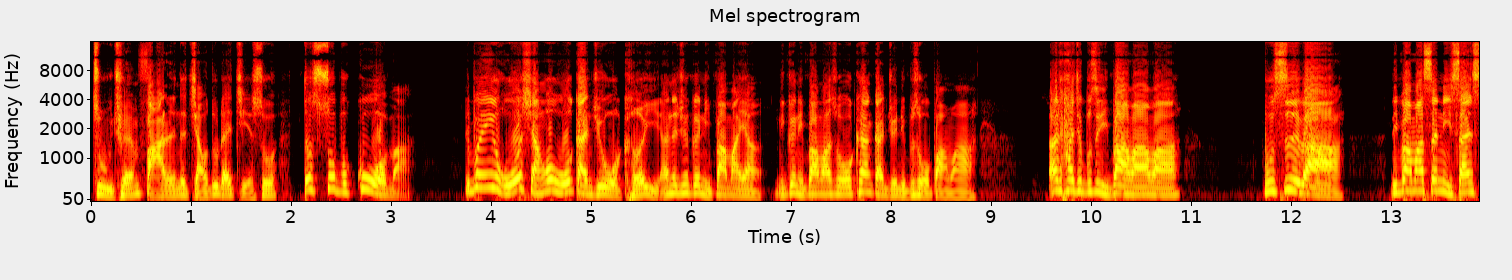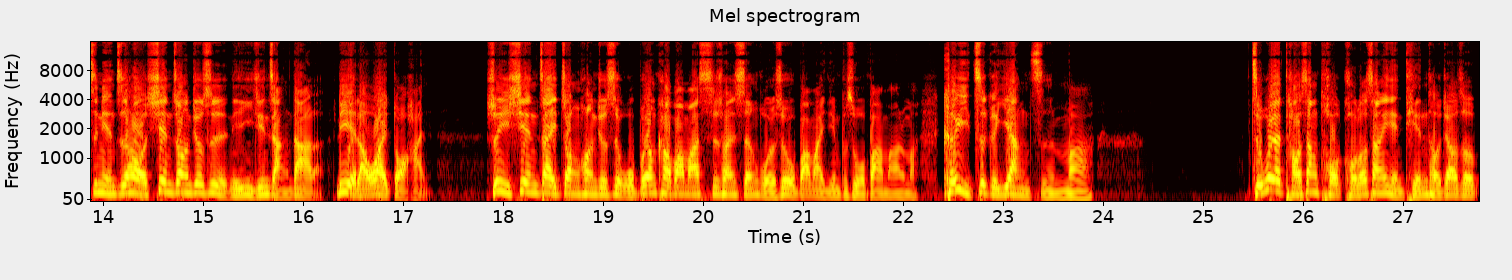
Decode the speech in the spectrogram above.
主权法人的角度来解说，都说不过嘛。你不能因为我想哦，我感觉我可以啊，那就跟你爸妈一样，你跟你爸妈说，我看感觉你不是我爸妈，啊，他就不是你爸妈吗？不是吧？你爸妈生你三十年之后，现状就是你已经长大了，你也老外大汉，所以现在状况就是我不用靠爸妈吃穿生活，所以我爸妈已经不是我爸妈了吗？可以这个样子吗？只为了讨上头口头上一点甜头，叫做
